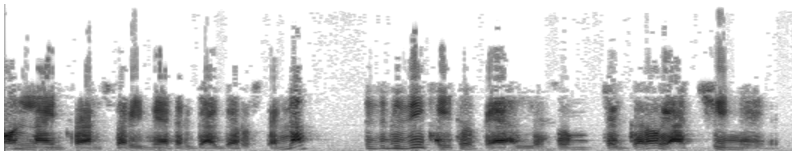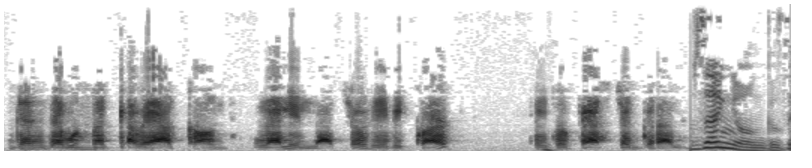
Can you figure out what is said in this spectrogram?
online transfer የሚያደርግ ሀገር ውስጥ እና ብዙ ጊዜ ከኢትዮጵያ ያለ ሰው የሚቸገረው ያቺን ገንዘቡን መቀበያ account ስለሌላቸው debit card ከኢትዮጵያ ያስቸግራል። አብዛኛውን ጊዜ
